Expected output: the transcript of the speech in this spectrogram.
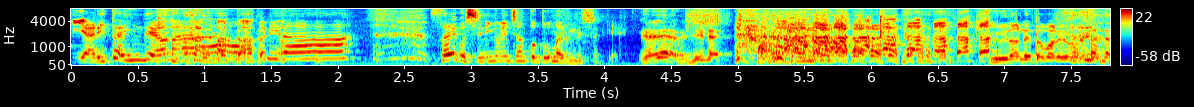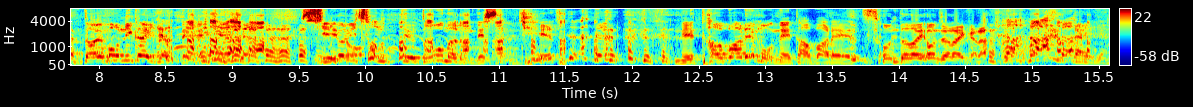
やりたいんだよな本当にな最後死神ちゃんとどうなるんでしたっけ？いやいや言えない。急なネタバレをね台本に書いてあって 死神ちゃんってどうなるんでしたっけ？ネタバレもネタバレそんな台本じゃないからないない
